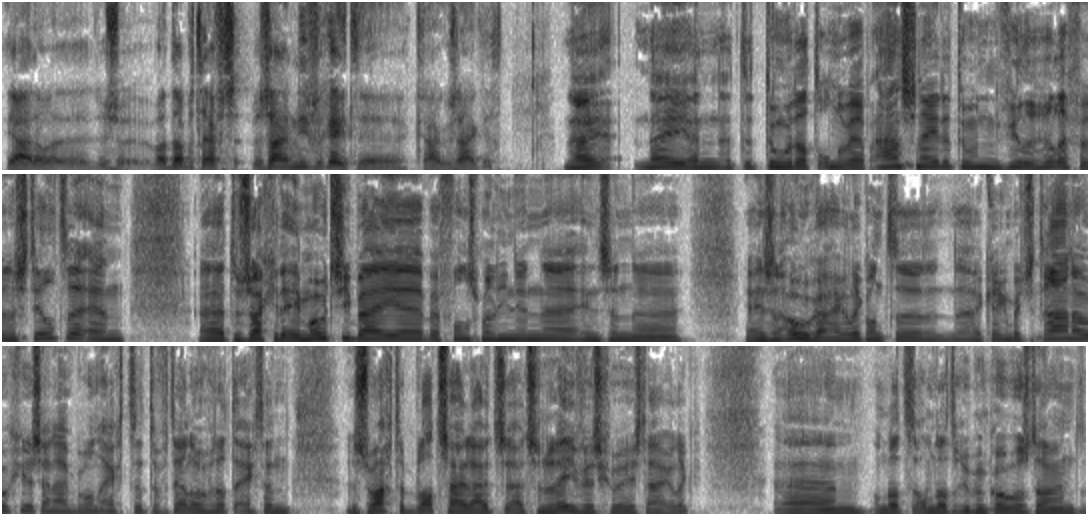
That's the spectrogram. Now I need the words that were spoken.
ja, dat, dus wat dat betreft, we zijn hem niet vergeten, Kruigenzeikert. Nee, nee, en toen we dat onderwerp aansneden, toen viel er heel even een stilte. En toen zag je de emotie bij, uh, bij Fons Marlien in, in, zijn, ja, in zijn ogen eigenlijk. Want hij kreeg een beetje traanoogjes en hij begon echt te vertellen over dat echt een, een zwarte bladzijde uit, uit zijn leven is geweest eigenlijk. Um, omdat, omdat Ruben, Kogeldans,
